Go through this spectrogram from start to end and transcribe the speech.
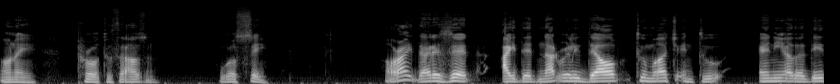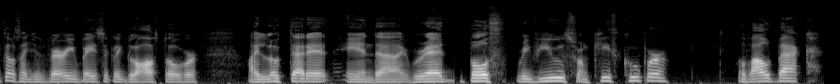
on a Pro 2000. We'll see. All right, that is it. I did not really delve too much into any other details. I just very basically glossed over. I looked at it and uh, read both reviews from Keith Cooper of Outback.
